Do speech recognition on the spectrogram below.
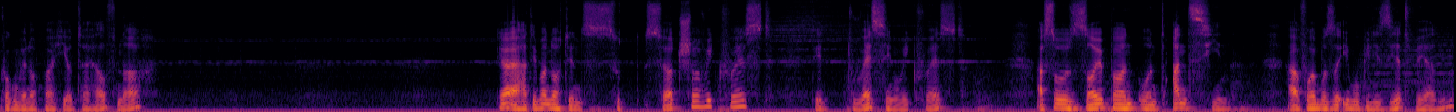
Gucken wir noch mal hier unter Health nach. Ja, er hat immer noch den Searcher Request, den Dressing Request. Achso, säubern und anziehen. Aber vorher muss er immobilisiert werden.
